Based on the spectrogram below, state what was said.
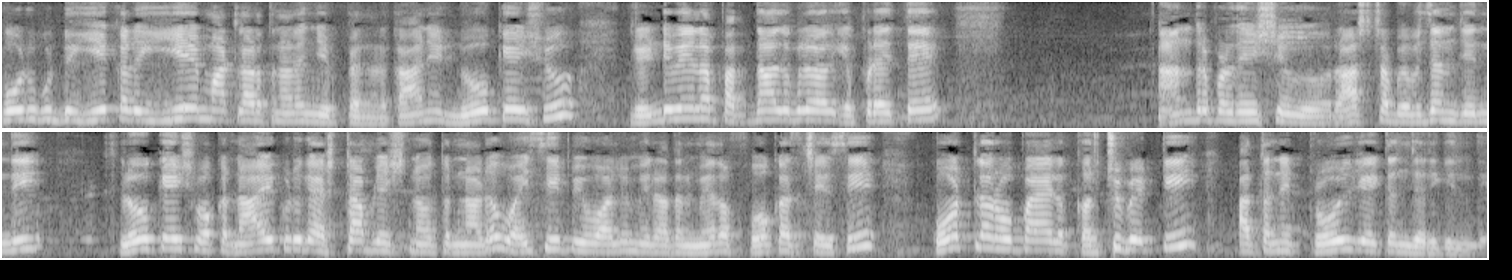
కోడిగుడ్డు ఈకలు ఇయే మాట్లాడుతున్నాడని చెప్పాను. కానీ లోకేష్ రెండు వేల పద్నాలుగులో ఎప్పుడైతే ఆంధ్రప్రదేశ్ రాష్ట్ర విభజన చెంది లోకేష్ ఒక నాయకుడిగా ఎస్టాబ్లిష్ అవుతున్నాడు. వైసీపీ వాళ్ళు మీరు అతని మీద ఫోకస్ చేసి కోట్ల రూపాయలు ఖర్చు పెట్టి అతన్ని ట్రోల్ చేయటం జరిగింది.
